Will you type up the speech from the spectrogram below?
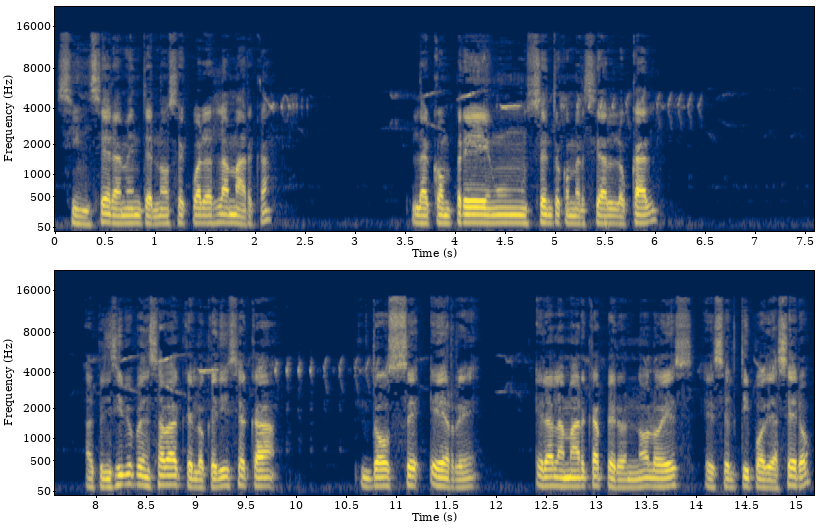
Sinceramente no sé cuál es la marca. La compré en un centro comercial local. Al principio pensaba que lo que dice acá 12R era la marca, pero no lo es, es el tipo de acero.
